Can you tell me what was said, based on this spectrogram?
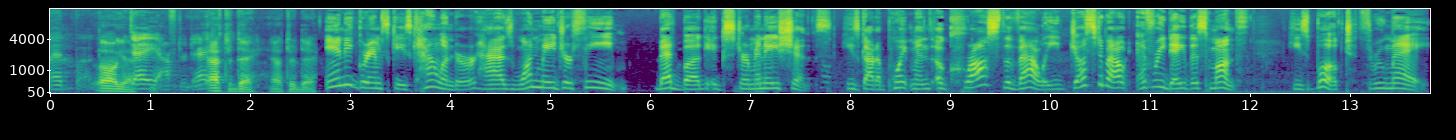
bed bug. Oh yeah. Day after day. After day after day. Andy Gramsky's calendar has one major theme: bedbug exterminations. He's got appointments across the valley just about every day this month. He's booked through May.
